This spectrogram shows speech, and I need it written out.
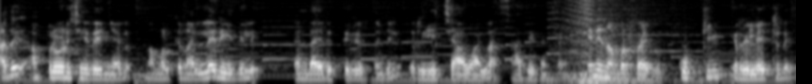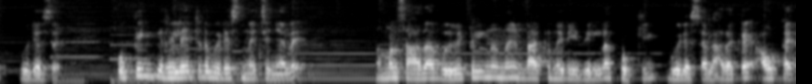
അത് അപ്ലോഡ് ചെയ്ത് കഴിഞ്ഞാലും നമ്മൾക്ക് നല്ല രീതിയിൽ രണ്ടായിരത്തി ഇരുപത്തഞ്ചിൽ റീച്ച് ആവാനുള്ള സാധ്യത ഉണ്ട് ഇനി number five cooking related videos cooking related videos എന്ന് വെച്ച് കഴിഞ്ഞാൽ നമ്മൾ സാധാ വീട്ടിൽ നിന്ന് ഉണ്ടാക്കുന്ന രീതിയിലുള്ള കുക്കിംഗ് വീഡിയോസ് അല്ല അതൊക്കെ ഔട്ടായി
